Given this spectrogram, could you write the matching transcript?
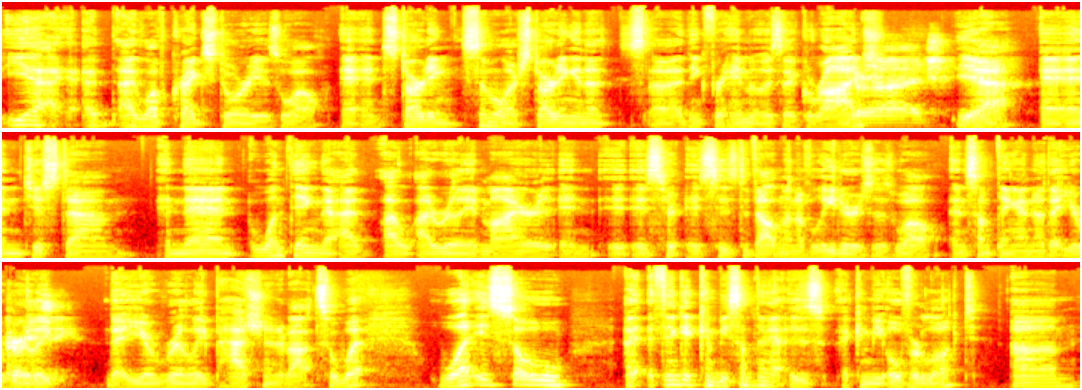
yeah, I, I love Craig's story as well. And starting similar, starting in a, uh, I think for him it was a garage. Garage. Yeah, yeah. and just um, and then one thing that I, I, I really admire and is is his development of leaders as well, and something I know that you're Crazy. really that you're really passionate about. So what what is so? I think it can be something that is that can be overlooked um,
